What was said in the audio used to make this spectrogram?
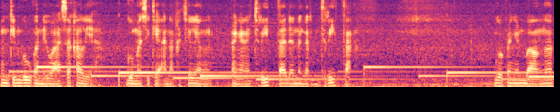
Mungkin gue bukan dewasa kali ya. Gue masih kayak anak kecil yang pengen cerita dan dengerin cerita. Gue pengen banget.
